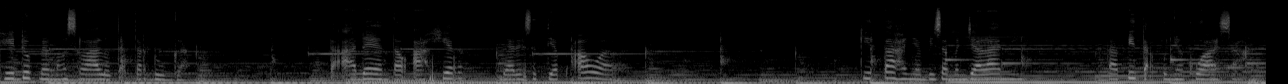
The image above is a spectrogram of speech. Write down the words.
Hidup memang selalu tak terduga. Tak ada yang tahu akhir dari setiap awal. Kita hanya bisa menjalani, tapi tak punya kuasa.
